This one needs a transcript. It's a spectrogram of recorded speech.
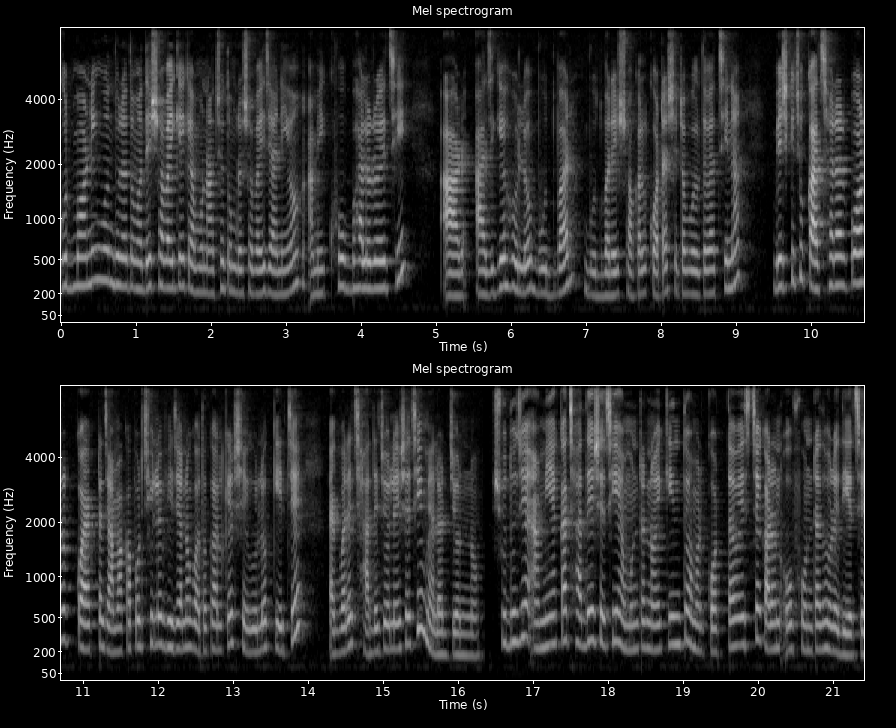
গুড মর্নিং বন্ধুরা। তোমাদের সবাইকে কেমন আছো? তোমরা সবাই জানিও, আমি খুব ভালো রয়েছি। আর আজকে হলো বুধবার। বুধবারের সকাল কটা সেটা বলতে পারছি না। বেশ কিছু কাজ ছাড়ার পর কয়েকটা জামা কাপড় ছিল ভিজানো গতকালকের, সেগুলো কেচে একবারে ছাদে চলে এসেছি মেলার জন্য। শুধু যে আমি একা ছাদে এসেছি এমনটা নয়, কিন্তু আমার কর্তাও এসছে কারণ ও ফোনটা ধরে দিয়েছে।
